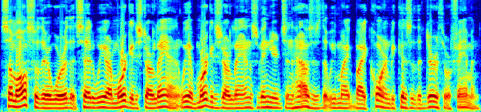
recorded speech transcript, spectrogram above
Some also there were that said, We are mortgaged our land, we have mortgaged our lands, vineyards, and houses that we might buy corn because of the dearth or famine.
